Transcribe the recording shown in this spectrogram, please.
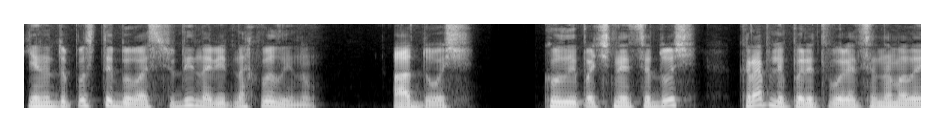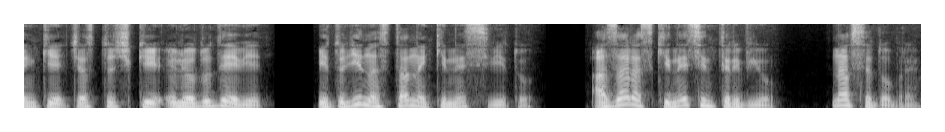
Я не допустив би вас сюди навіть на хвилину. А дощ. Коли почнеться дощ, краплі перетворяться на маленькі часточки льоду 9, і тоді настане кінець світу. А зараз кінець інтерв'ю. На все добре.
